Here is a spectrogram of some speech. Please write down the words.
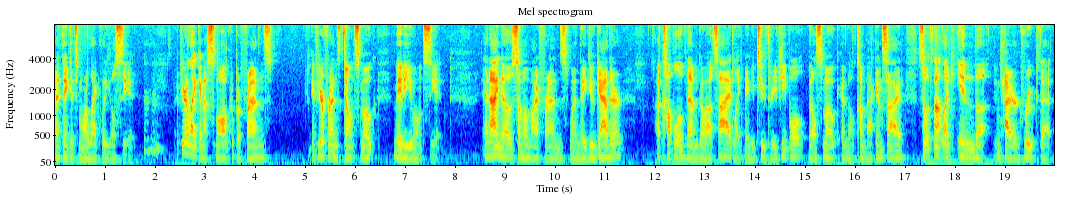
I think it's more likely you'll see it. Mm-hmm. If you're like in a small group of friends, if your friends don't smoke, maybe you won't see it. And I know some of my friends, when they do gather, a couple of them go outside, like maybe two, three people, they'll smoke and they'll come back inside. So it's not like in the entire group that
